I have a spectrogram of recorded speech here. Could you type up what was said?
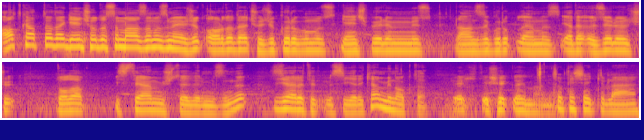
alt katta da genç odası mağazamız mevcut. Orada da çocuk grubumuz, genç bölümümüz, ranzı gruplarımız ya da özel ölçü dolap isteyen müşterilerimizin de ziyaret etmesi gereken bir nokta. Peki teşekkür ederim. Çok teşekkürler.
